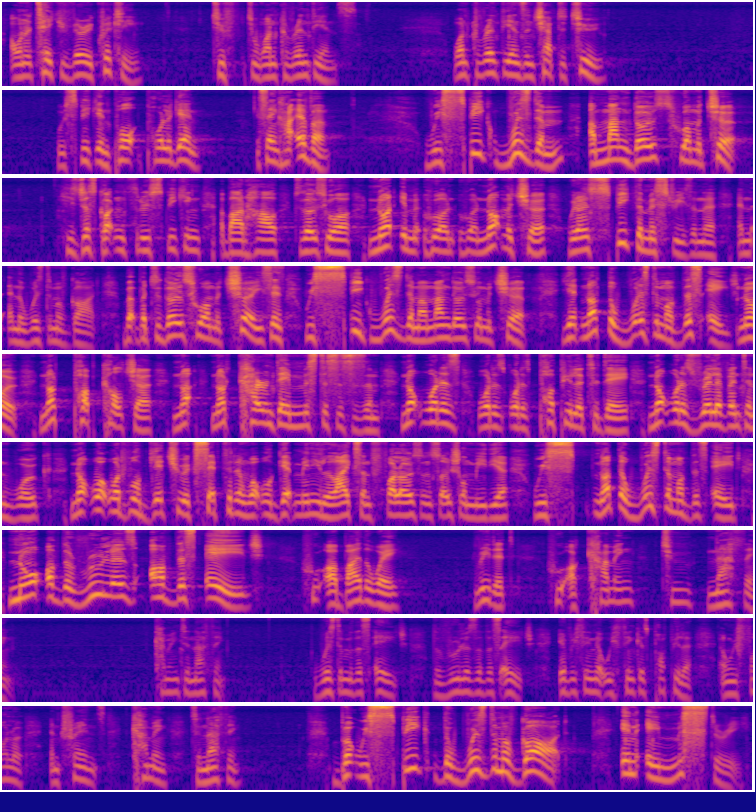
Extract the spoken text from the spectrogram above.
I want to take you very quickly to, to 1 Corinthians. 1 Corinthians in chapter 2. We speak in Paul, Paul again. Saying, however, we speak wisdom among those who are mature He's just gotten through speaking about how to those who are not, Im- who are, who are not mature, we don't speak the mysteries and the, and, and the wisdom of God. But, but to those who are mature, he says, we speak wisdom among those who are mature, yet not the wisdom of this age. No, not pop culture, not, not current day mysticism, not what is, what, is, what is popular today, not what is relevant and woke, not what, what will get you accepted and what will get many likes and follows on social media. We speak not the wisdom of this age, nor of the rulers of this age, who are, by the way, read it, who are coming to nothing. Coming to nothing. Wisdom of this age, the rulers of this age, everything that we think is popular and we follow and trends, coming to nothing. But we speak the wisdom of God in a mystery.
